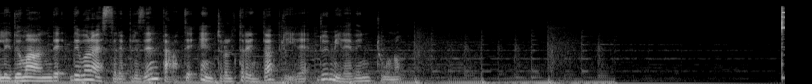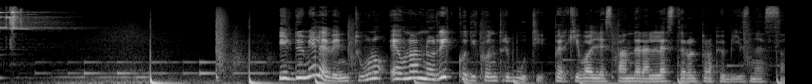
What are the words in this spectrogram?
Le domande devono essere presentate entro il 30 aprile 2021. Il 2021 è un anno ricco di contributi per chi voglia espandere all'estero il proprio business.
